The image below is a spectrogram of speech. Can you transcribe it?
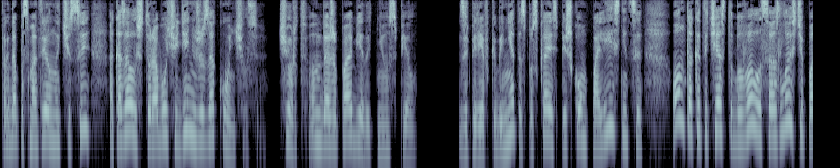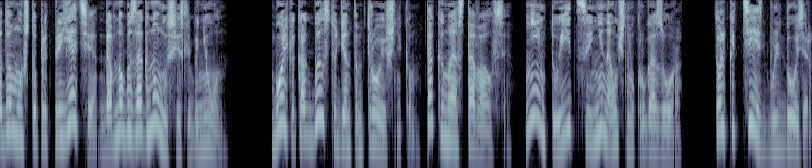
Когда посмотрел на часы, оказалось, что рабочий день уже закончился. Черт, он даже пообедать не успел. Заперев кабинет и спускаясь пешком по лестнице, он, как это часто бывало, со злостью подумал, что предприятие давно бы загнулось, если бы не он. Борька как был студентом-троечником, так им и оставался. Ни интуиции, ни научного кругозора. Только тесть-бульдозер,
